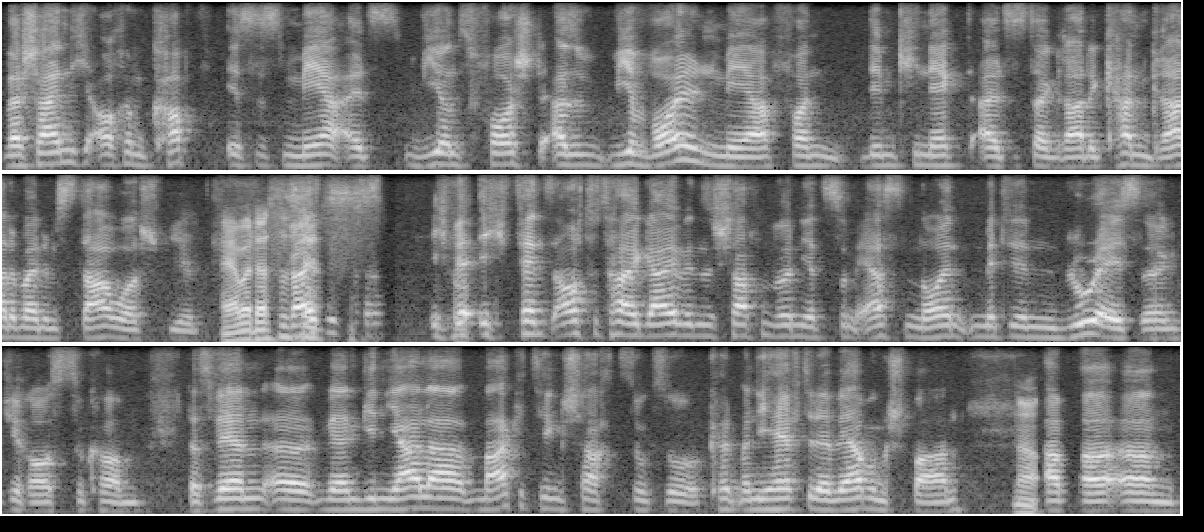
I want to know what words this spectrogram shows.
wahrscheinlich auch im Kopf ist es mehr, als wir uns vorstellen. Also wir wollen mehr von dem Kinect, als es da gerade kann, gerade bei dem Star Wars Spiel. ja, aber das Ich ist nicht, jetzt. ich, wär- ich fände es auch total geil, wenn sie es schaffen würden, jetzt zum 1.9. mit den Blu-Rays irgendwie rauszukommen. Das wäre ein, äh, wär ein genialer Marketing-Schachzug, so könnte man die Hälfte der Werbung sparen. Ja. Aber ähm,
